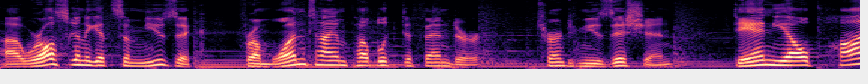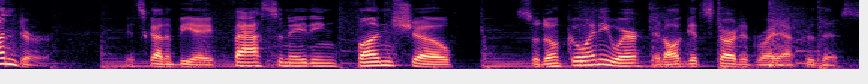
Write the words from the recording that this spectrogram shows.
Uh, we're also going to get some music from one time public defender turned musician, Danielle Ponder. It's going to be a fascinating, fun show. So don't go anywhere. It all gets started right after this.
